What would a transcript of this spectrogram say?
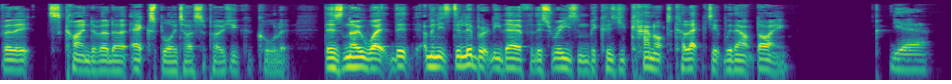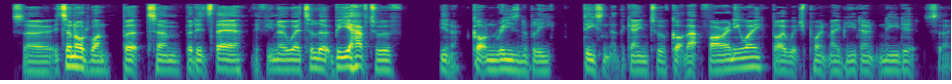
but it's kind of an uh, exploit, I suppose you could call it. There's no way. th- I mean, it's deliberately there for this reason because you cannot collect it without dying. Yeah. So it's an odd one, but um, but it's there if you know where to look. But you have to have you know gotten reasonably decent at the game to have got that far anyway. By which point maybe you don't need it. So,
